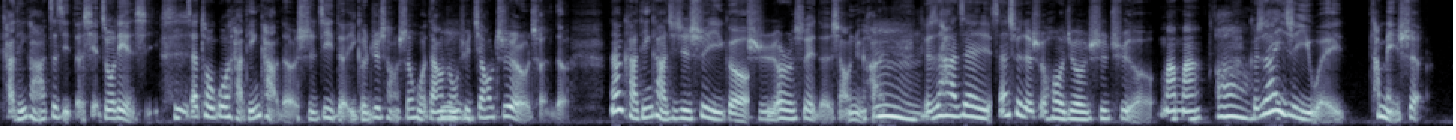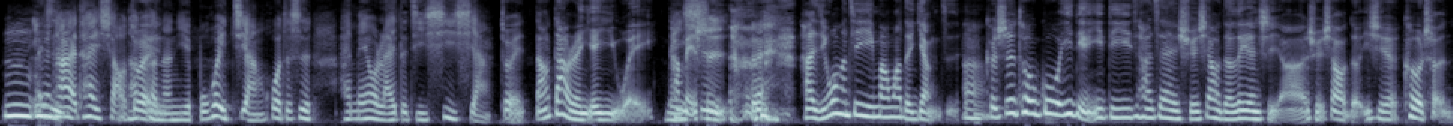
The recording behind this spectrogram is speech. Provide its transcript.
卡廷卡他自己的写作练习，是在透过卡廷卡的实际的一个日常生活当中去交织而成的。嗯、那卡廷卡其实是一个十二岁的小女孩，嗯，可是她在三岁的时候就失去了妈妈，啊，可是她一直以为她没事。嗯，因为他还太小，他可能也不会讲，或者是还没有来得及细想。对，然后大人也以为他没事，对，他已经忘记妈妈的样子。嗯，可是透过一点一滴，他在学校的练习啊，学校的一些课程，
